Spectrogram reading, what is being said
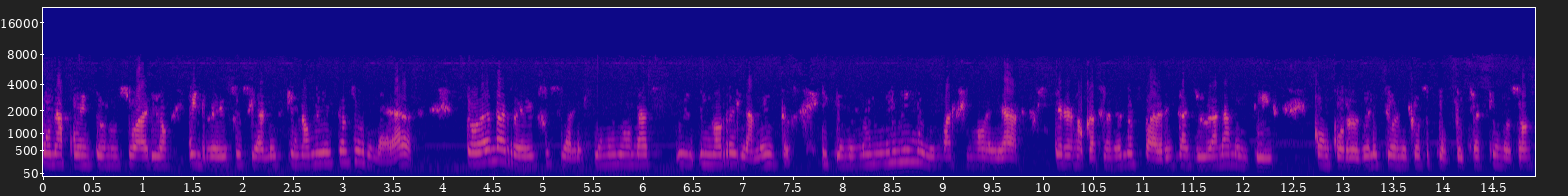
una cuenta, un usuario en redes sociales que no mientan sobre la edad, todas las redes sociales tienen unas, unos reglamentos y tienen un mínimo y un máximo de edad, pero en ocasiones los padres ayudan a mentir con correos electrónicos o con fechas que no son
